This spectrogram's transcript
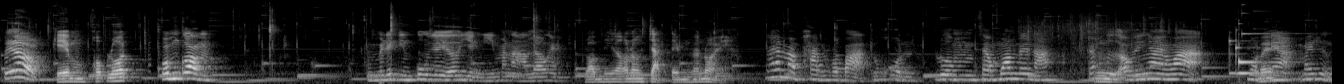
เปรี้ยวเค็มครบรสกลมกล่อมผมไม่ได้กินกุ้งเยอะๆอย่างนี้มานานแล้วไง รอบนี้เราก็ต้องจัดเต็มซะหน่อย ได้มาพันกว่าบาททุกคน รวมแซลมอนด้วยนะ ก็คือเอาง่ายๆว่า หมดเนี่ยไม่ถึง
